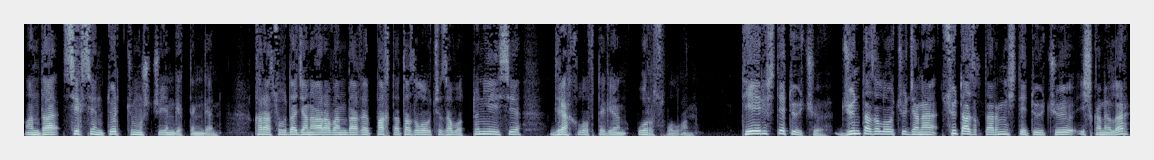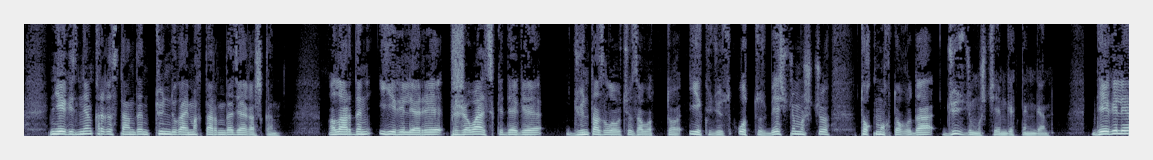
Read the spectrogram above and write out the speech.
Анда сексен төрт жумушчу эмгектенген кара сууда жана аравандагы пахта тазалоочу заводдун ээси дряхлов деген орус болгон. Тери иштетүүчү жүн тазалоочу жана сүт азыктарын иштетүүчү ишканалар негизинен кыргызстандын түндүк аймактарында жайгашкан. Алардын ирилери пржевальскийдеги жүн тазалоочу заводдо эки жүз отуз беш жумушчу токмоктогу да жүз жумушчу эмгектенген деги эле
